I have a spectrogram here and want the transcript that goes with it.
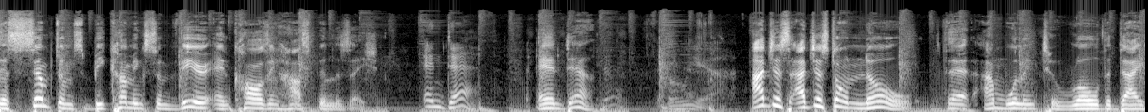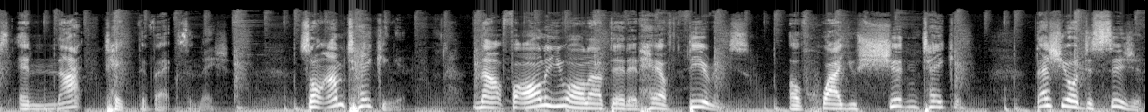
the symptoms becoming severe and causing hospitalization and death. and death. Oh yeah. I just I just don't know that I'm willing to roll the dice and not take the vaccination. So I'm taking it. Now, for all of you all out there that have theories of why you shouldn't take it, that's your decision.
